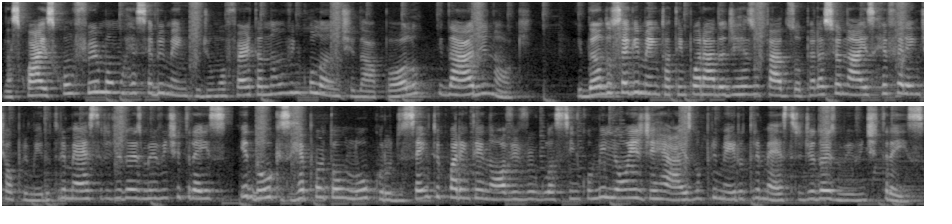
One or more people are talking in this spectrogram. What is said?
nas quais confirmam o recebimento de uma oferta não vinculante da Apollo e da Adnoc e dando seguimento à temporada de resultados operacionais referente ao primeiro trimestre de 2023. E Dux reportou lucro de 149,5 milhões de reais no primeiro trimestre de 2023,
